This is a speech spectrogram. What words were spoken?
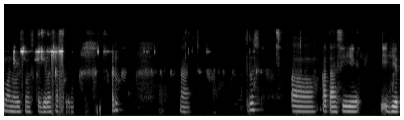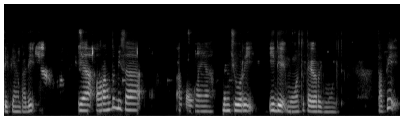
cuma nulis-nulis kejelasan. Aduh. Nah terus eh, kata si IGTV yang tadi ya orang tuh bisa apa namanya mencuri idemu atau teorimu gitu. Tapi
